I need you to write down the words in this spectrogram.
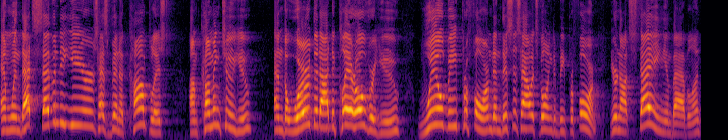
And when that 70 years has been accomplished, I'm coming to you, and the word that I declare over you will be performed, and this is how it's going to be performed. You're not staying in Babylon.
